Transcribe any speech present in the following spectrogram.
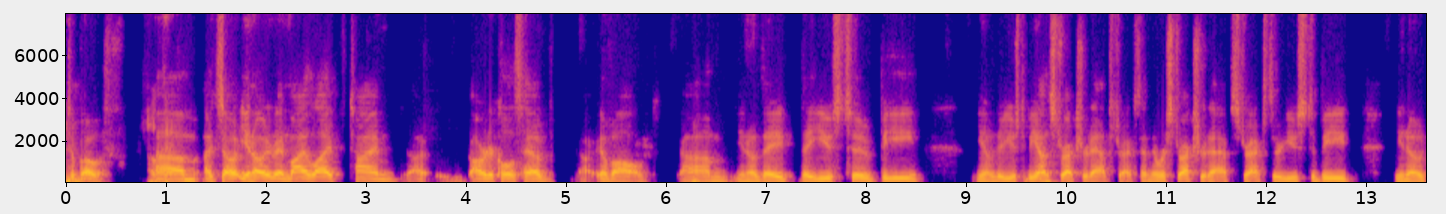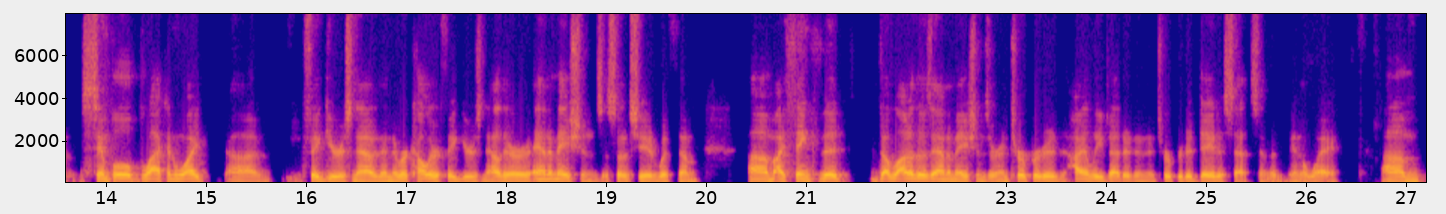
to hmm. both. Okay. Um, so, you know, in my lifetime, uh, articles have uh, evolved. Hmm. Um, you know, they they used to be, you know, there used to be unstructured abstracts, and there were structured abstracts. There used to be, you know, simple black and white uh, figures. Now, then there were color figures. Now there are animations associated with them. Um, I think that a lot of those animations are interpreted, highly vetted and interpreted data sets in a, in a way. Um,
